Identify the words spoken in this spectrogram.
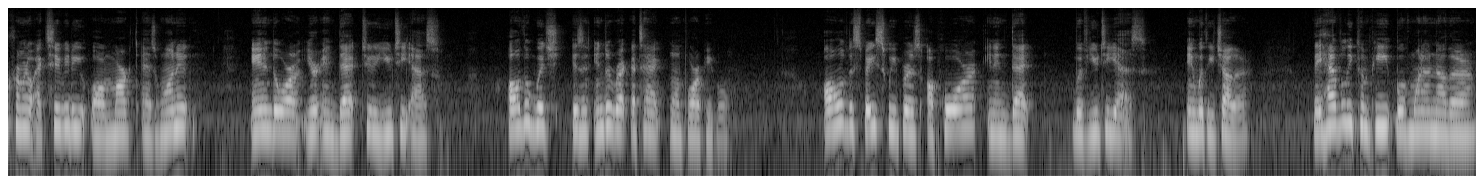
criminal activity or marked as wanted, and or you're in debt to the UTS, all of which is an indirect attack on poor people. All of the space sweepers are poor and in debt with UTS, and with each other. They heavily compete with one another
